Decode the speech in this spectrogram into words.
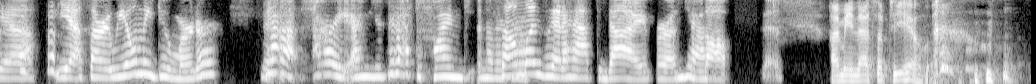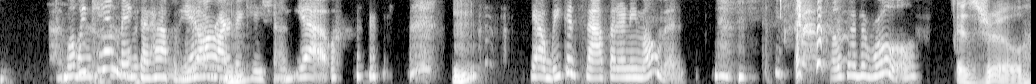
Yeah. Yeah. Sorry, we only do murder. Yeah, sorry. I'm, you're gonna have to find another. group. Someone's gonna have to die for us Yeah. to solve this. I mean, that's up to you. Well, we can make that happen. We are on Mhm. vacation. Yeah. Mhm. Yeah, we could snap at any moment. Those are the rules. it's true.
